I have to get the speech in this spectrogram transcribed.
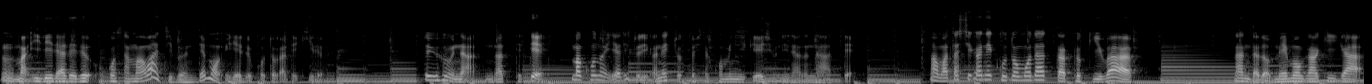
うんまあ、入れられるお子様は自分でも入れることができる。という風ななってて、まあ、このやりとりがね、ちょっとしたコミュニケーションになるなって。まあ、私がね、子供だった時は、なんだろう、メモ書きが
